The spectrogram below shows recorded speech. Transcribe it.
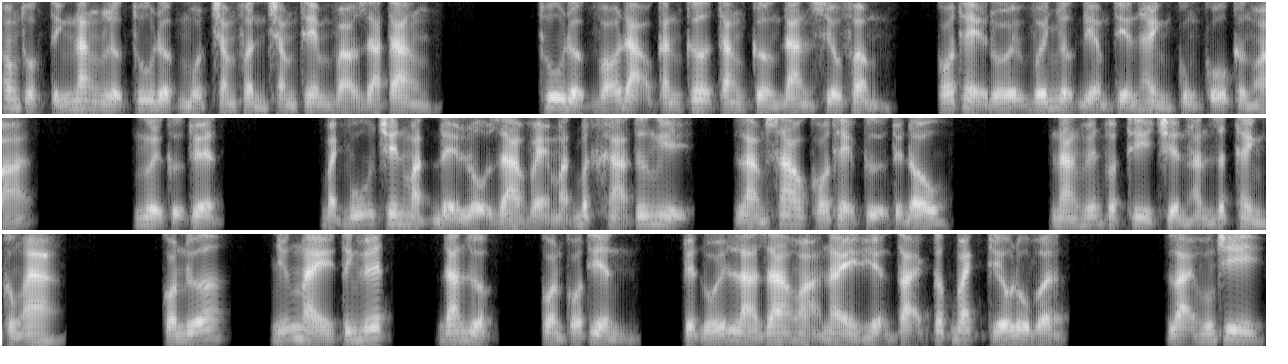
phong thuộc tính năng lực thu được một trăm phần trăm thêm vào gia tăng. Thu được võ đạo căn cơ tăng cường đan siêu phẩm, có thể đối với nhược điểm tiến hành củng cố cường hóa. Người cự tuyệt. Bạch vũ trên mặt để lộ ra vẻ mặt bất khả tư nghị, làm sao có thể cự tuyệt đâu? Nàng huyễn thuật thi triển hẳn rất thành công a. Còn nữa, những này tinh huyết, đan dược còn có tiền tuyệt đối là gia hỏa này hiện tại cấp bách thiếu đồ vật. Lại húng chi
